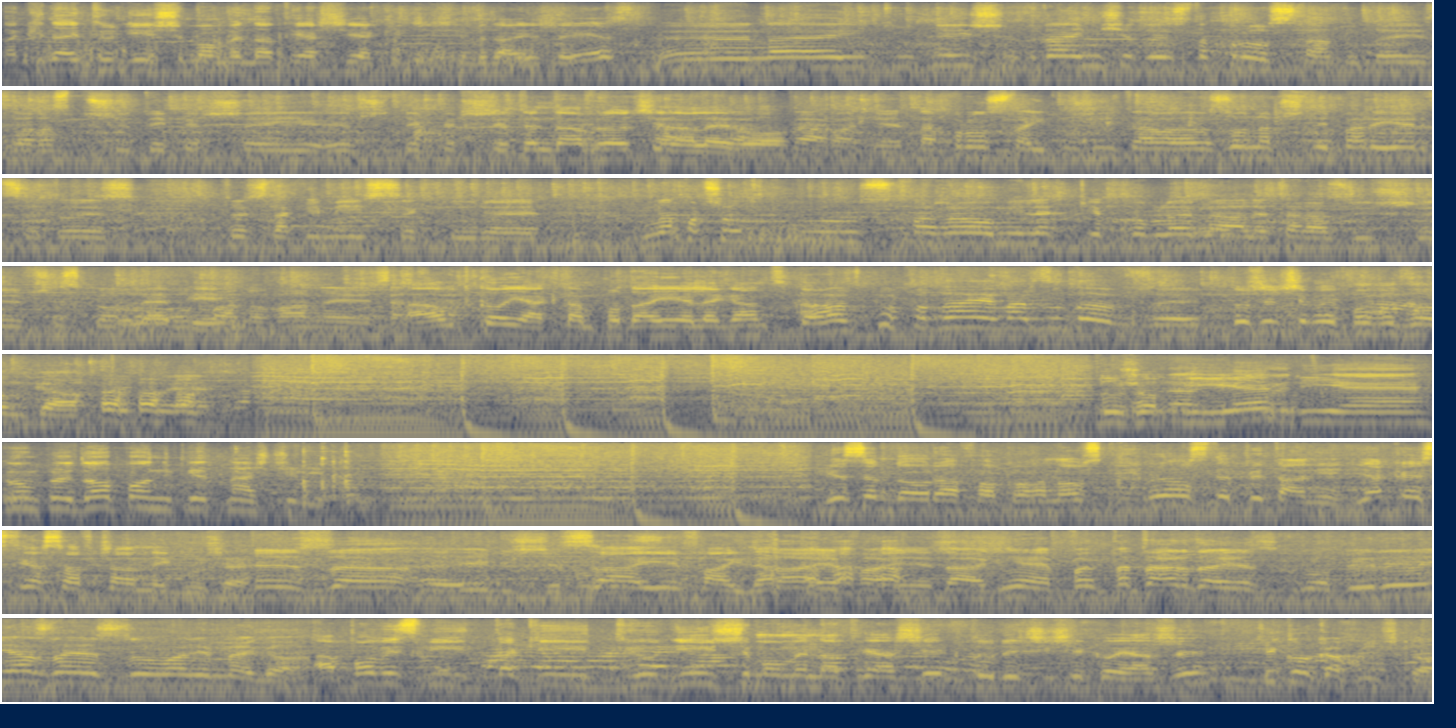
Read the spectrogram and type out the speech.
Taki najtrudniejszy moment na trasie, jaki Ci się wydaje, że jest? E, Najtrudniejszy wydaje mi się to jest ta prosta tutaj zaraz przy tej pierwszej przy tej pierwszej Przy tym nawrocie na lewo. Tak, tak, nie, ta prosta i później ta zona przy tej barierce to jest, to jest takie miejsce, które na początku stwarzało mi lekkie problemy, ale teraz już y, wszystko Lepiej. opanowane jest. Autko jak tam podaje elegancko? Autko podaje bardzo dobrze. To życzymy powodzonka. Dużo pije? Bije komplet opon i 15 litrów. Jestem do Rafał Kochanowski. Proste pytanie, jaka jest trasa w Czarnej Górze? To jest za... Jebiście, Zaje fajna. Daje fajnie, tak. Nie, pe- petarda jest, chłopie. Jazda jest normalnie mega. A powiedz mi taki trudniejszy moment na trasie, który Ci się kojarzy? Tylko kapliczka.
